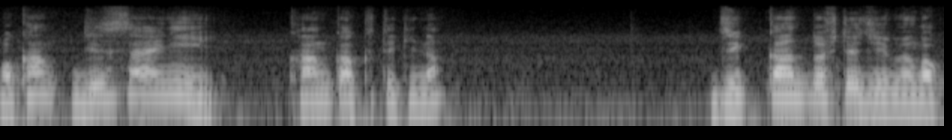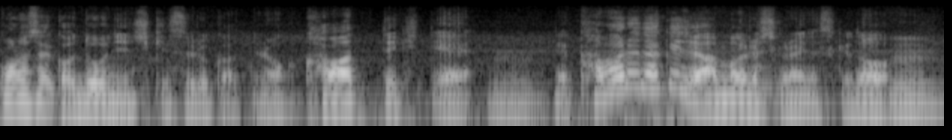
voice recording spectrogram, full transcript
うん実際に感覚的な実感として自分がこの世界をどう認識するかっていうのが変わってきてうん。で変わるだけじゃあんま嬉しくないんですけど、うん。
